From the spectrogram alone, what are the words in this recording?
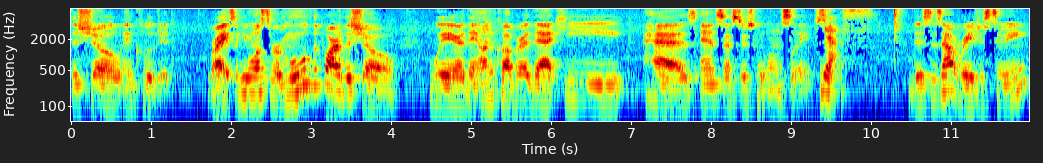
the show included, right? So he wants to remove the part of the show where they uncover that he has ancestors who own slaves. Yes. This is outrageous to me.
